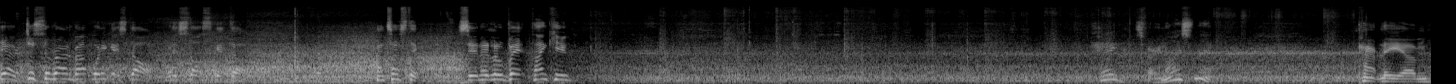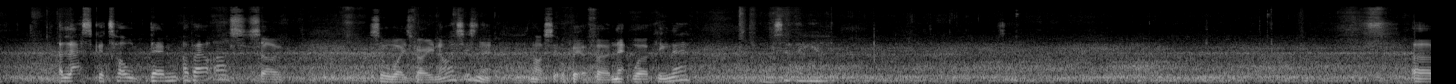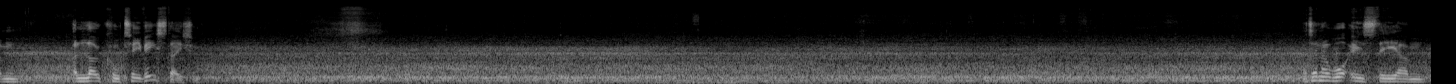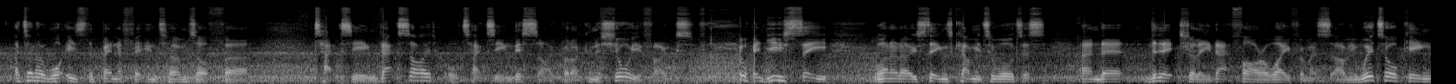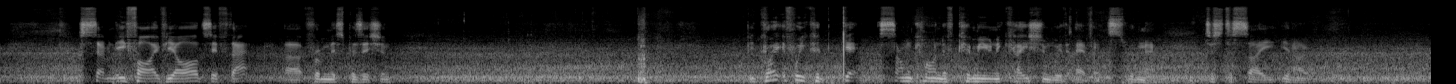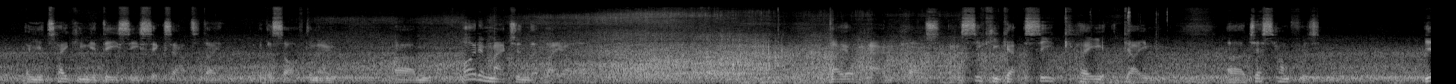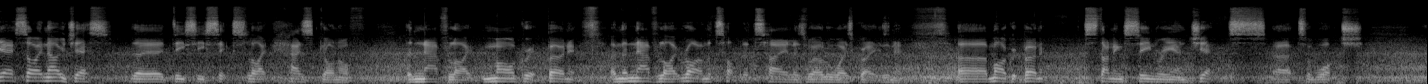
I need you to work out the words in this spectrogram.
yeah, just around about when it gets dark, when it starts to get dark. Fantastic. See you in a little bit. Thank you. Okay, it's very nice, isn't it? Apparently, um, Alaska told them about us, so it's always very nice, isn't it? Nice little bit of uh, networking there. Oh, is that a, uh, um, a local TV station. I don't know what is the um, I don't know what is the benefit in terms of uh, taxiing that side or taxiing this side, but I can assure you, folks, when you see one of those things coming towards us and they're literally that far away from us, I mean, we're talking 75 yards, if that, uh, from this position. It'd be great if we could get some kind of communication with Everts, wouldn't it? Just to say, you know, are you taking your DC6 out today this afternoon? Um, I'd imagine that they are. Dale and Hoss. CK, CK Gaming. Uh, Jess Humphreys. Yes, I know, Jess. The DC6 light has gone off. The nav light, Margaret Burnett, and the nav light right on the top of the tail as well. Always great, isn't it? Uh, Margaret Burnett, stunning scenery and jets uh, to watch.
